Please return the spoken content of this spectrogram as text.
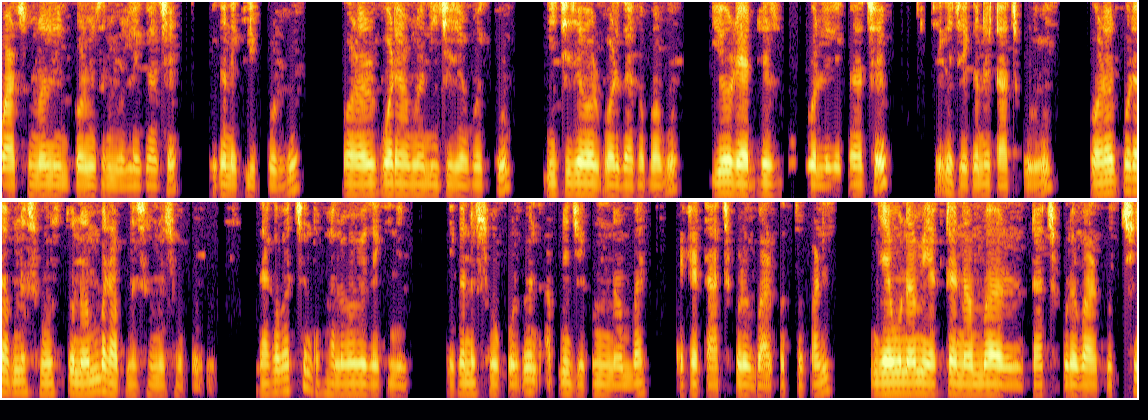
পার্সোনাল ইনফরমেশন বলে লেখা আছে। এখানে ক্লিক করব। করার পরে আমরা নিচে যাব একটু। নিচে যাওয়ার পরে দেখা পাবো। ইওর অ্যাড্রেস বলে লেখা আছে। ঠিক আছে, এখানে টাচ করব। করার পরে আপনার সমস্ত নাম্বার আপনার সামনে শো করবে। দেখা পাচ্ছেন তো ভালোভাবে দেখে নিন। এখানে শো করবেন, আপনি যে কোনো নাম্বার একটা টাচ করে বার করতে পারেন। যেমন আমি একটা নাম্বার টাচ করে বার করছি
